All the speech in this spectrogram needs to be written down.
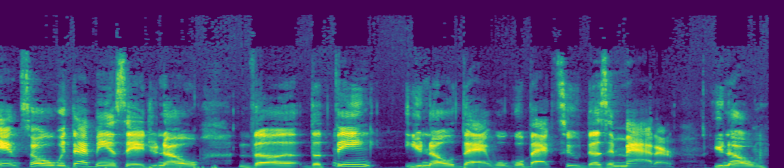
And so with that being said, you know, the the thing, you know, that we'll go back to doesn't matter. You know,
